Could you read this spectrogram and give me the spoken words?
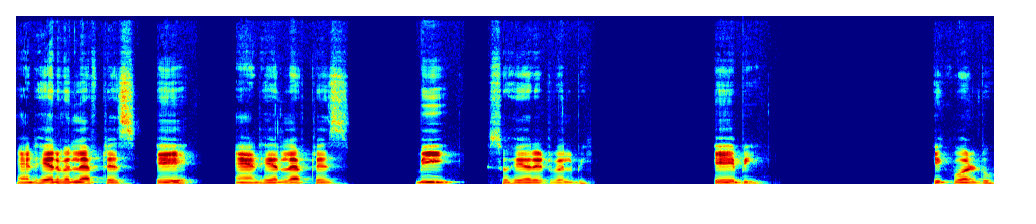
and here we left is a and here left is b. So here it will be ab equal to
